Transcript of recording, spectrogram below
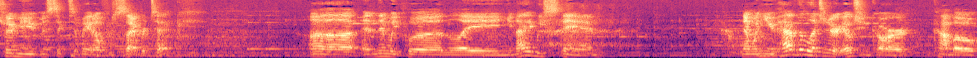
Tribute Mystic Tomato for Cybertech. Uh, and then we put a United We Stand. Now, when you have the Legendary Ocean card combo,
